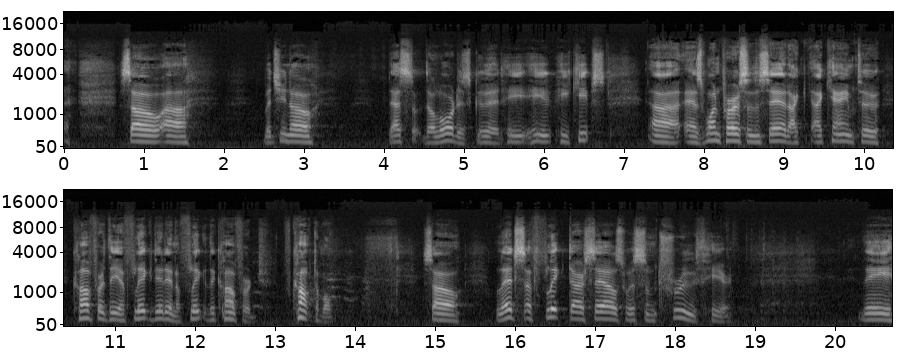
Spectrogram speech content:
so, uh, but you know, that's the Lord is good. He he he keeps. Uh, as one person said, I, I came to comfort the afflicted and afflict the comfort, comfortable. So let's afflict ourselves with some truth here. The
